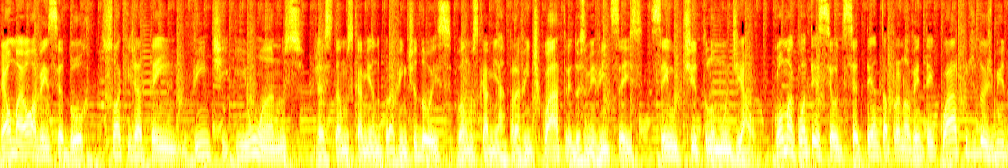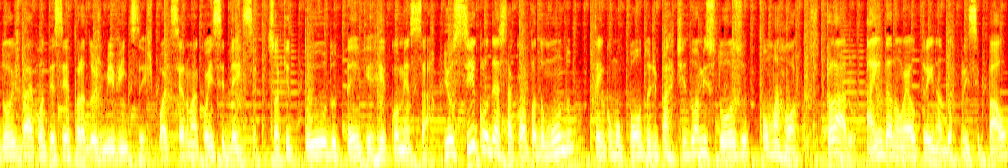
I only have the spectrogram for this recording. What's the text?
É o maior vencedor, só que já tem 21 anos, já estamos caminhando para 22, vamos caminhar para 24 em 2026, sem o título mundial. Como aconteceu de 70 para 94, de 2002 vai acontecer para 2026. Pode ser uma coincidência, só que tudo tem que recomeçar começar. E o ciclo desta Copa do Mundo tem como ponto de partida o amistoso com Marrocos. Claro, ainda não é o treinador principal,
